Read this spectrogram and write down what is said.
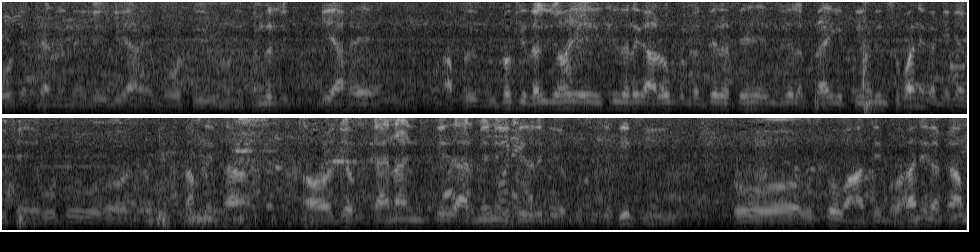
बहुत अच्छा निर्णय ले लिया है, बहुत ही उन्होंने संघर्ष किया है। अब विपक्षी दल जो है, ये इसी तरह का आरोप करते रहते हैं। मुझे लगता है कि तीन दिन छुपाने का क्या क्या विषय है? वो तो सबके सामने था। और जब चाइना के आर्मी ने इसी तरह की कोशिशें की थी तो उसको वहाँ से भगाने का काम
